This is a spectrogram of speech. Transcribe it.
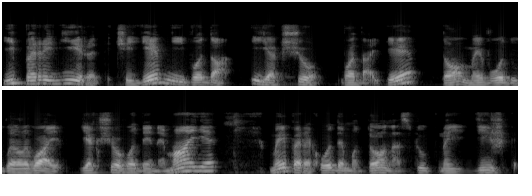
і перевірити, чи є в ній вода. І якщо вода є, то ми воду виливаємо. Якщо води немає, ми переходимо до наступної діжки.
